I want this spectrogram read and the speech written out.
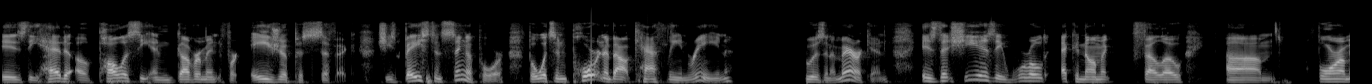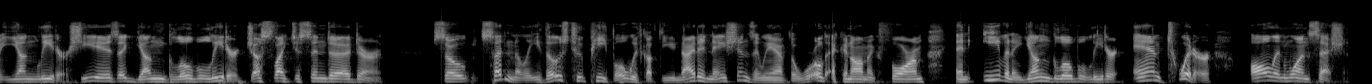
is the head of policy and government for Asia Pacific. She's based in Singapore, but what's important about Kathleen Reen who is an American, is that she is a World Economic Fellow um, Forum young leader. She is a young global leader, just like Jacinda Ardern. So suddenly, those two people, we've got the United Nations and we have the World Economic Forum and even a young global leader and Twitter all in one session.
